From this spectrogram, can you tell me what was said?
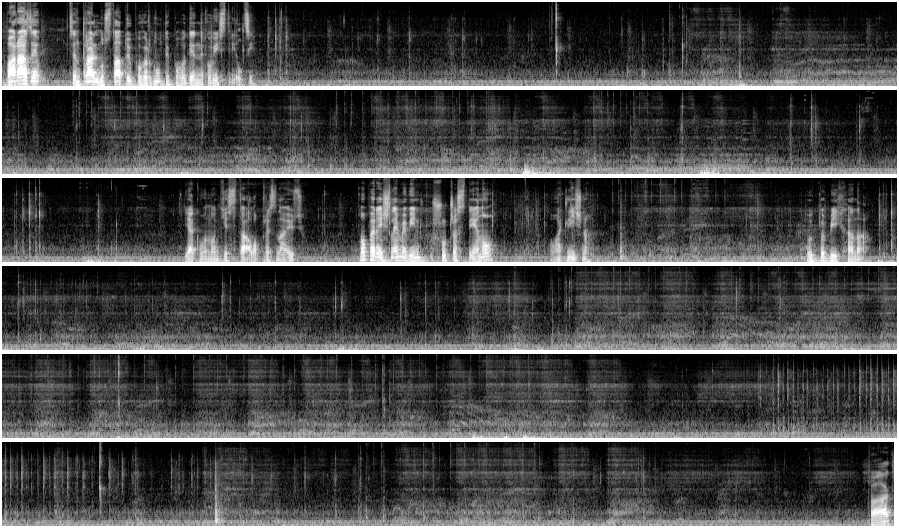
Два рази центральну статую повернути по годинниковій стрілці. Як воно дістало, признаюсь. Ну, перейшли ми в іншу частину. О, отлично. Тут тобі хана. Так.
